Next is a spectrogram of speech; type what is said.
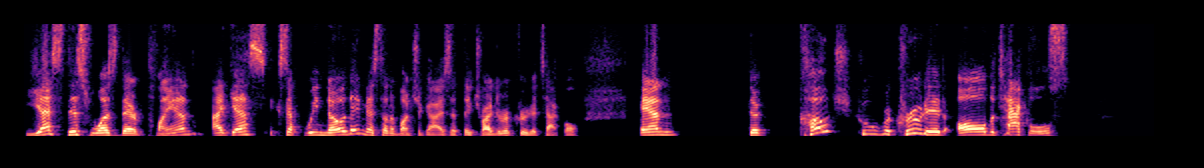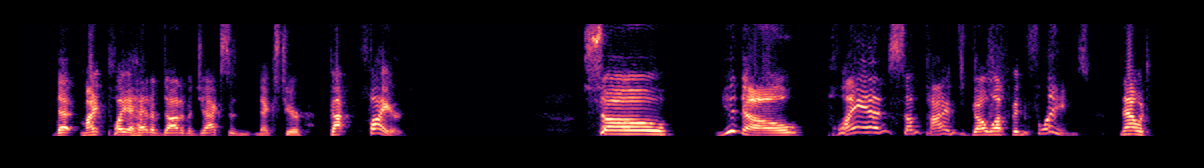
Yes, this was their plan, I guess, except we know they missed on a bunch of guys that they tried to recruit a tackle. And the coach who recruited all the tackles that might play ahead of Donovan Jackson next year got fired. So, you know, plans sometimes go up in flames. Now it's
